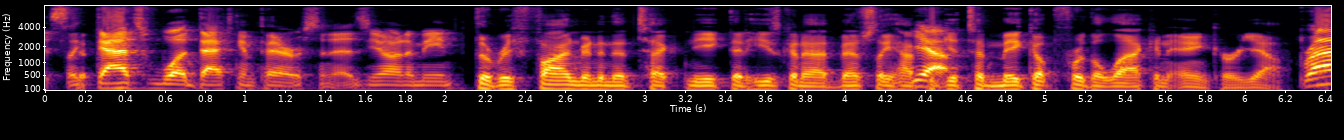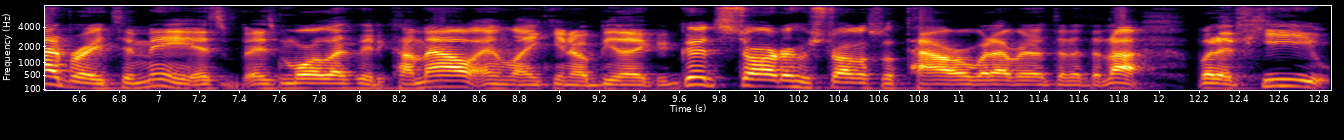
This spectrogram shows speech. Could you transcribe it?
is. Like that's what that comparison is. You know what I mean? The refinement in the technique that he's going to eventually have Yeah. to get to make up for the lack in anchor. Yeah. Bradbury to me is is more likely to come out and like you know be like a good starter who struggles with power, whatever. Da, da, da, da. But if he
